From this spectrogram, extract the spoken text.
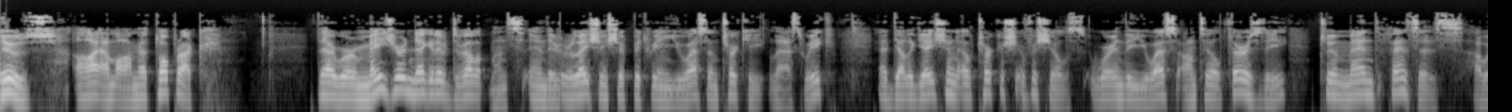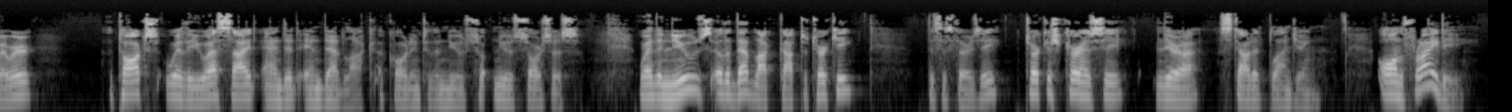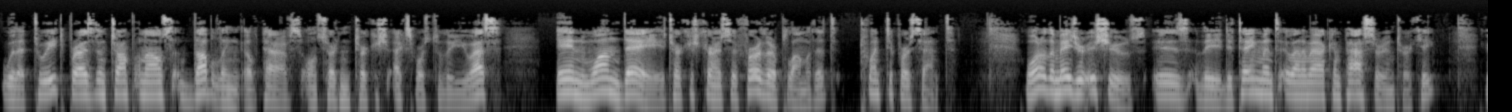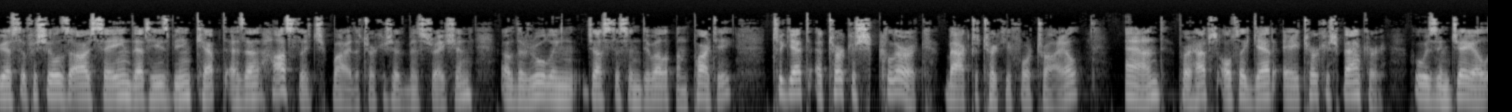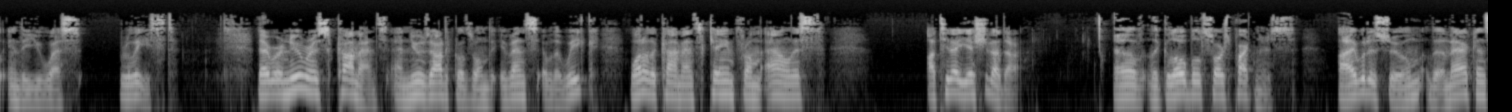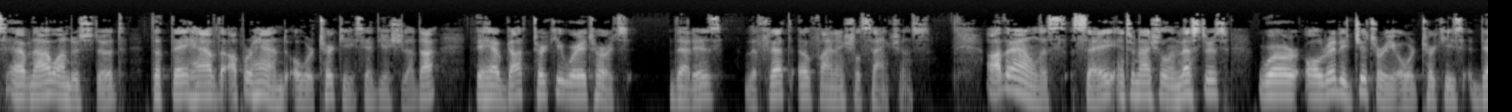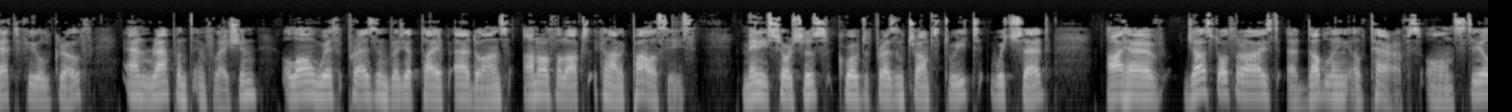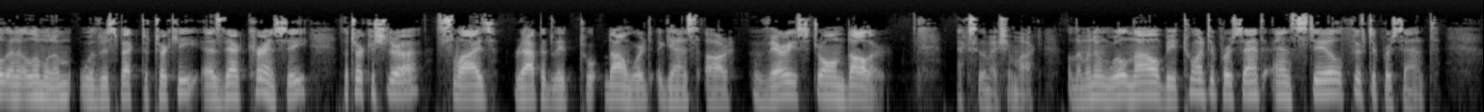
News. I am Ahmet Toprak. There were major negative developments in the relationship between U.S. and Turkey last week. A delegation of Turkish officials were in the U.S. until Thursday to mend fences. However, the talks with the U.S. side ended in deadlock, according to the news, news sources. When the news of the deadlock got to Turkey, this is Thursday, Turkish currency, lira, started plunging. On Friday, with a tweet, President Trump announced doubling of tariffs on certain Turkish exports to the U.S. In one day, Turkish currency further plummeted 20%. One of the major issues is the detainment of an American pastor in Turkey. U.S. officials are saying that he is being kept as a hostage by the Turkish administration of the ruling Justice and Development Party to get a Turkish cleric back to Turkey for trial and perhaps also get a Turkish banker who is in jail in the U.S. released. There were numerous comments and news articles on the events of the week. One of the comments came from analyst Attila Yeşilada of the Global Source Partners. I would assume the Americans have now understood that they have the upper hand over Turkey, said Yeşilada. They have got Turkey where it hurts, that is, the threat of financial sanctions. Other analysts say international investors were already jittery over Turkey's debt-fueled growth and rampant inflation, along with President Recep Tayyip Erdogan's unorthodox economic policies. Many sources quoted President Trump's tweet, which said, I have just authorized a doubling of tariffs on steel and aluminum with respect to Turkey as their currency, the Turkish lira, slides rapidly downward against our very strong dollar. Exclamation mark. Aluminum will now be 20% and steel 50%.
